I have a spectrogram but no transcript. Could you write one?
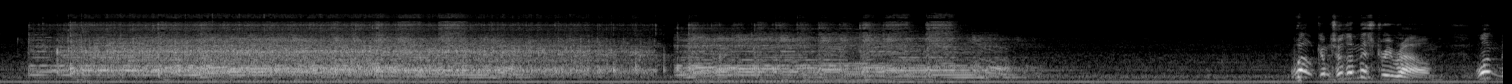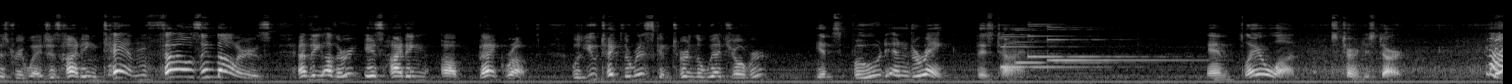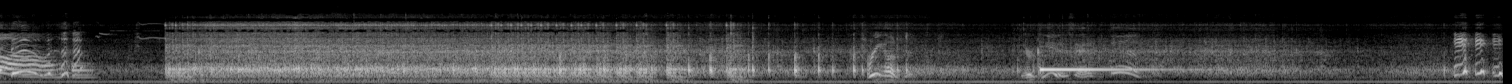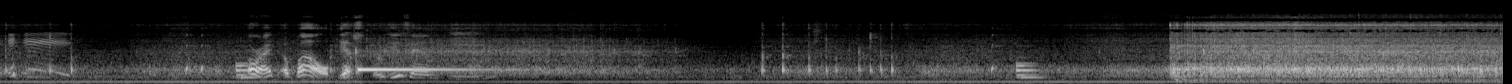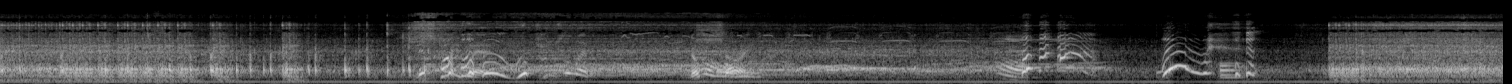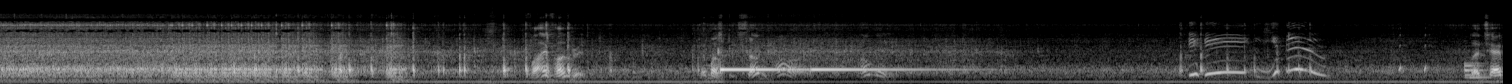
Welcome to the mystery round. One mystery wedge is hiding $10,000, and the other is hiding a bankrupt. Will you take the risk and turn the wedge over? It's food and drink this time. And player one, it's turn to start. Aw.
